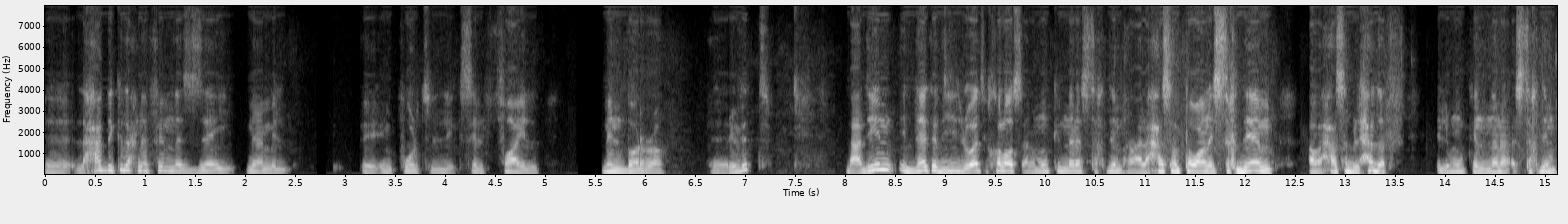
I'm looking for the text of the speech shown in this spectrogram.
أه لحد كده إحنا فهمنا إزاي نعمل import لل Excel file من بره Revit بعدين ال data دي دلوقتي خلاص أنا ممكن إن أنا أستخدمها على حسب طبعا استخدام أو حسب الهدف اللي ممكن إن أنا أستخدمه.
